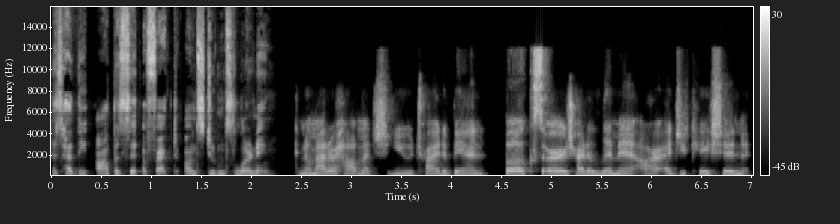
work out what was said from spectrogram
has had the opposite effect on students' learning. No matter how much you try to ban books or try to limit our education,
